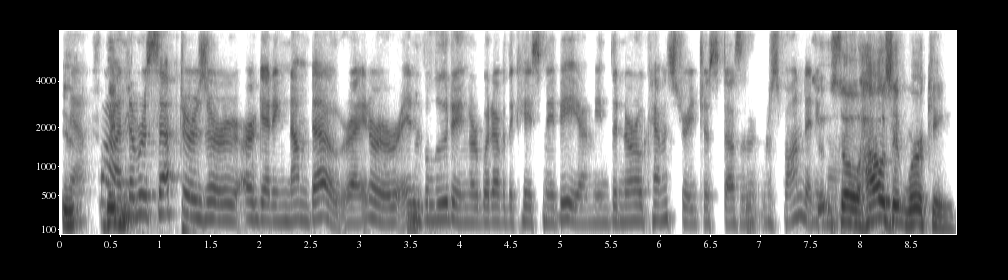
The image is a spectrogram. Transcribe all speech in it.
Yeah. Well, they, and the receptors are are getting numbed out, right? Or involuting or whatever the case may be. I mean, the neurochemistry just doesn't respond anymore. So, so how's it working?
